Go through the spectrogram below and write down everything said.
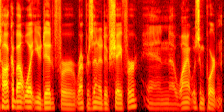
talk about what you did for Representative Schaefer and uh, why it was important.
